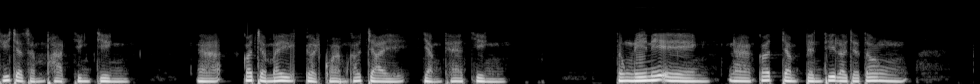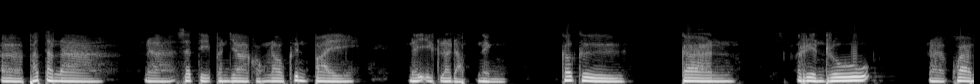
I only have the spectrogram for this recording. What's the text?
ที่จะสัมผัสจริงๆนะก็จะไม่เกิดความเข้าใจอย่างแท้จริง ตรงนี้นี่เองนะก็จำเป็นที่เราจะต้องอพัฒนานะสติปัญญาของเราขึ้นไปในอีกระดับหนึ่ง ก็คือการเรียนรู้นะความ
